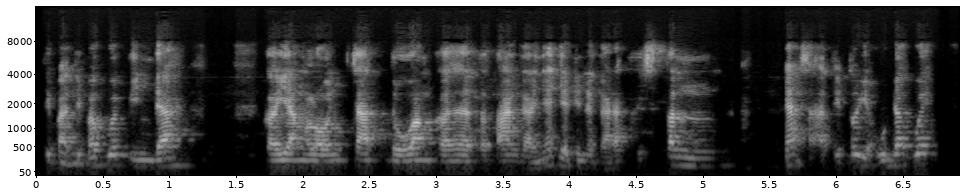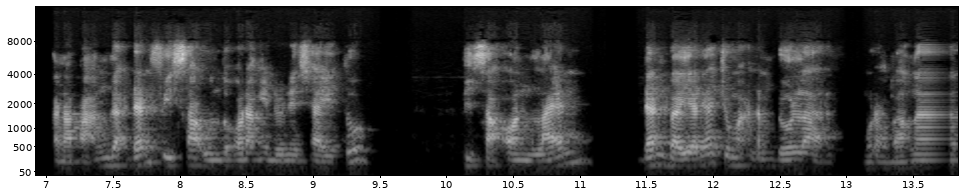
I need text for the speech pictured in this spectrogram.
tiba-tiba gue pindah ke yang loncat doang ke tetangganya jadi negara Kristen. Ya saat itu ya udah gue kenapa enggak? Dan visa untuk orang Indonesia itu bisa online dan bayarnya cuma 6 dolar, murah banget.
